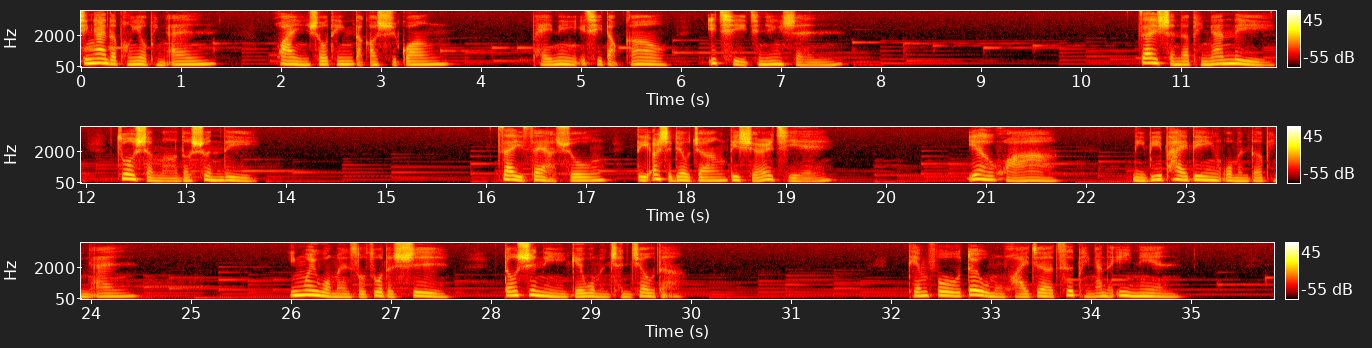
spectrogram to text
亲爱的朋友，平安！欢迎收听祷告时光，陪你一起祷告，一起亲近神。在神的平安里，做什么都顺利。在以赛亚书第二十六章第十二节，耶和华啊，你必派定我们得平安，因为我们所做的事。都是你给我们成就的。天父对我们怀着赐平安的意念，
